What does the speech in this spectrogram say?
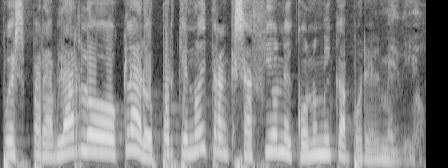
Pues para hablarlo claro, porque no hay transacción económica por el medio.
